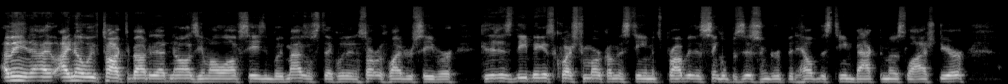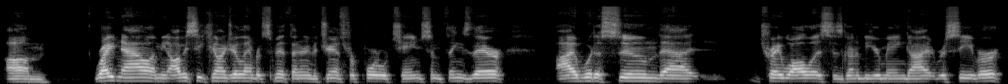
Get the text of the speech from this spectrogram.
I mean, I, I know we've talked about it ad nauseum all off season, but we might as well stick with it and start with wide receiver because it is the biggest question mark on this team. It's probably the single position group that held this team back the most last year. Um, right now, I mean, obviously, Keandre Lambert Smith entering the transfer portal changed some things there. I would assume that Trey Wallace is going to be your main guy at receiver.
